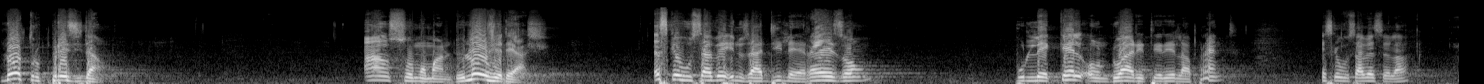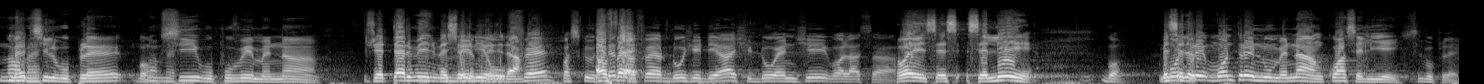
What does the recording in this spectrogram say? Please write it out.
notre président, en ce moment, de l'OGDH, est-ce que vous savez, il nous a dit les raisons pour lesquelles on doit retirer la plainte? Est-ce que vous savez cela? Non, Maître, mais- s'il vous plaît, bon, Non, mais- si vous pouvez maintenant Je termine, monsieur le président. au fait, parce que Au cette fait. affaire d'OGDH, d'ONG, voilà ça. Oui, c'est- lié. Bon, montrez- montrez-nous maintenant en quoi c'est lié, s'il vous plaît.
